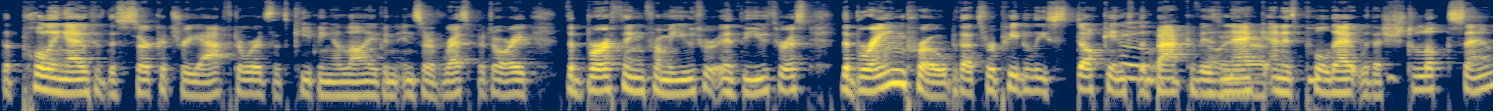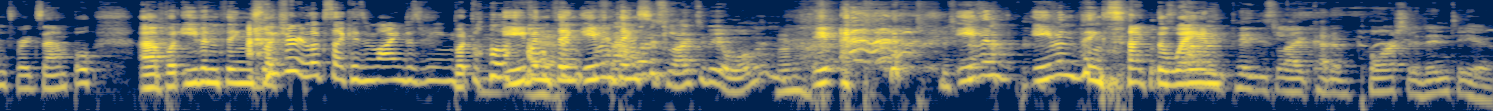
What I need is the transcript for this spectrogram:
the pulling out of the circuitry afterwards that's keeping alive and in sort of respiratory, the birthing from a uter- uh, the uterus, the brain probe that's repeatedly stuck into the back of his Oh, neck yeah. and is pulled out with a schluck sound, for example. Uh, but even things I'm like sure it looks like his mind is being. But even out. thing- Is even that things- what it's like to be a woman? even even things like the way in things like kind of ported into you.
